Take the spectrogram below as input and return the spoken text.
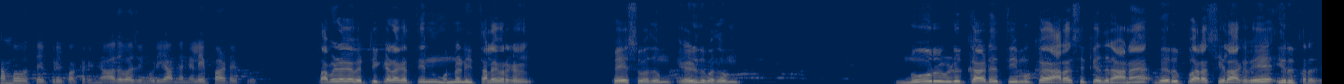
சம்பவத்தை எப்படி பார்க்குறீங்க ஆதவாசியினுடைய அந்த நிலைப்பாட்டை எப்படி தமிழக வெற்றி கழகத்தின் முன்னணி தலைவர்கள் பேசுவதும் எழுதுவதும் நூறு விழுக்காடு திமுக அரசுக்கு எதிரான வெறுப்பு அரசியலாகவே இருக்கிறது.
